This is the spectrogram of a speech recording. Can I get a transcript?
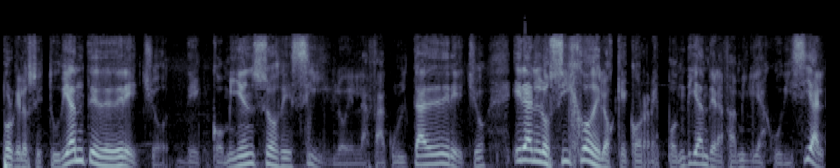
Porque los estudiantes de derecho de comienzos de siglo en la Facultad de Derecho eran los hijos de los que correspondían de la familia judicial.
